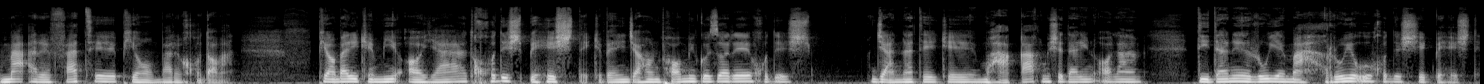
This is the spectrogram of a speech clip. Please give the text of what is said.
معرفت پیامبر خداوند. پیامبری که می آید خودش بهشته که به این جهان پا می‌گذاره خودش جنته که محقق میشه در این عالم. دیدن روی محروی او خودش یک بهشته.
